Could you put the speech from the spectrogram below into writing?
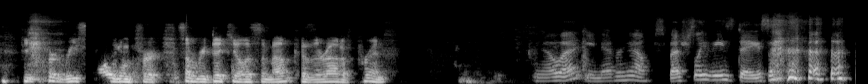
people are reselling them for some ridiculous amount because they're out of print. You know what? You never know, especially these days. yep.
